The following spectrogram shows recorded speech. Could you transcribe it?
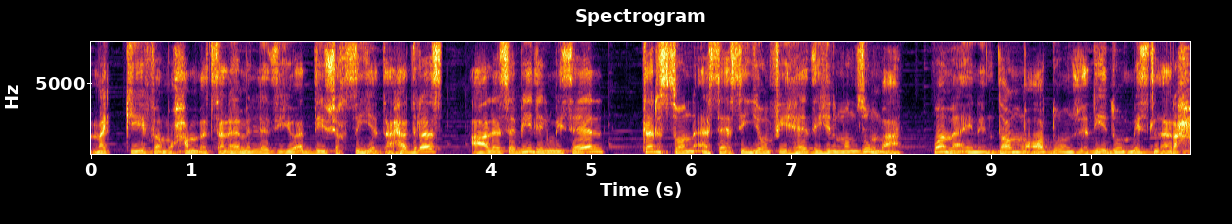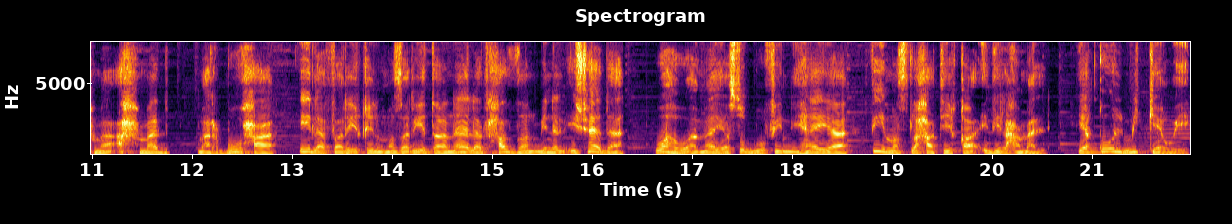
مكي فمحمد سلام الذي يؤدي شخصية هدرس على سبيل المثال ترس أساسي في هذه المنظومة وما إن انضم عضو جديد مثل رحمة أحمد مربوحة إلى فريق المزاريطة نالت حظا من الإشادة وهو ما يصب في النهاية في مصلحة قائد العمل. يقول ميكاوي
